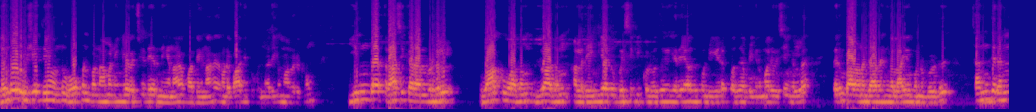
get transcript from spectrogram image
எந்த ஒரு விஷயத்தையும் வந்து ஓப்பன் பண்ணாம நீங்களே வச்சுக்கிட்டே இருந்தீங்கன்னா பாத்தீங்கன்னா என்னோட பாதிப்பு கொஞ்சம் அதிகமாக இருக்கும். இந்த ராசிக்கார அன்பர்கள் வாக்குவாதம் விவாதம் அல்லது எங்கேயாவது போய் சிக்கிக்கொள்வது எதையாவது கொண்டு இழப்பது அப்படிங்கிற மாதிரி விஷயங்கள்ல பெரும்பாலான ஜாதகங்கள் ஆய்வு பண்ணும்பொழுது சந்திரன்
